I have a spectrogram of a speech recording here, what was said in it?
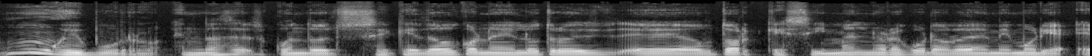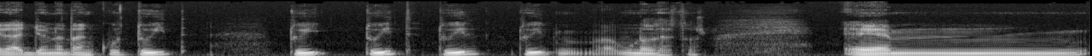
muy burro. Entonces, cuando se quedó con el otro eh, autor, que si mal no recuerdo lo de memoria, era Jonathan Q. Tweet, Tweet, Tweet, Tweet, Tweet, uno de estos. em,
